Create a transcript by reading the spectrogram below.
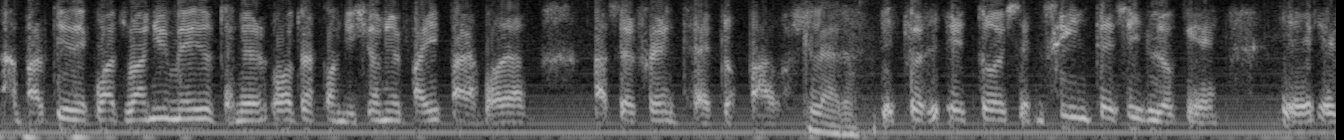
a partir de cuatro años y medio, tener otras condiciones el país para poder hacer frente a estos pagos. Claro. Esto, esto es en síntesis lo que eh,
